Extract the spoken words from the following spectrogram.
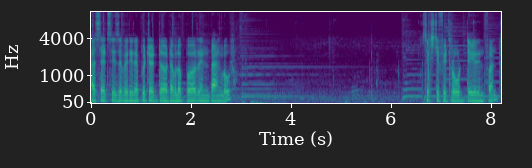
Assetz is a very reputed uh, developer in bangalore 60 feet road there in front.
